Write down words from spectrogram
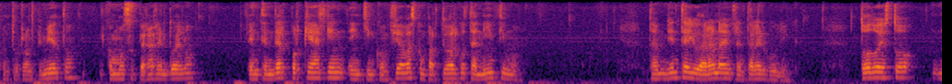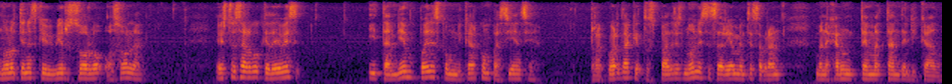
con tu rompimiento, cómo superar el duelo, entender por qué alguien en quien confiabas compartió algo tan íntimo. También te ayudarán a enfrentar el bullying. Todo esto no lo tienes que vivir solo o sola. Esto es algo que debes y también puedes comunicar con paciencia. Recuerda que tus padres no necesariamente sabrán manejar un tema tan delicado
